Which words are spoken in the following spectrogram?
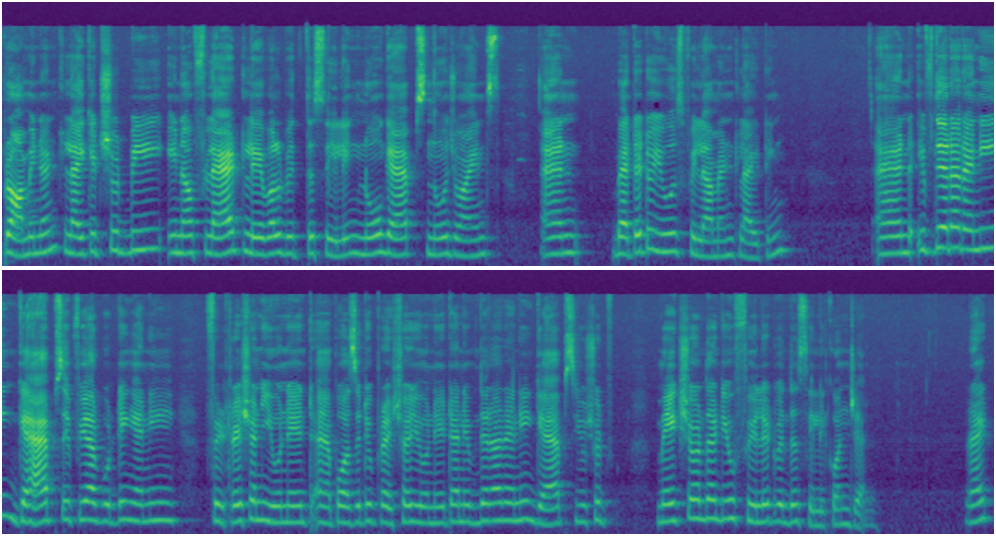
prominent like it should be in a flat level with the ceiling, no gaps, no joints and better to use filament lighting. And if there are any gaps, if you are putting any filtration unit, a positive pressure unit and if there are any gaps you should make sure that you fill it with the silicone gel right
